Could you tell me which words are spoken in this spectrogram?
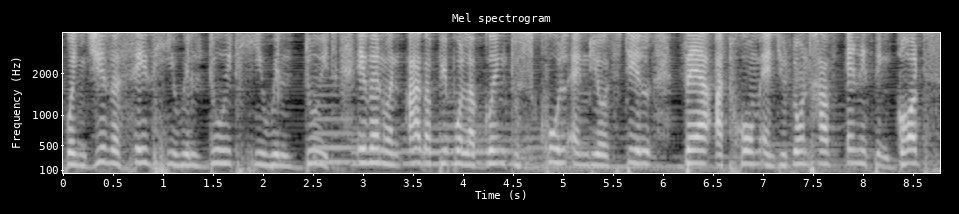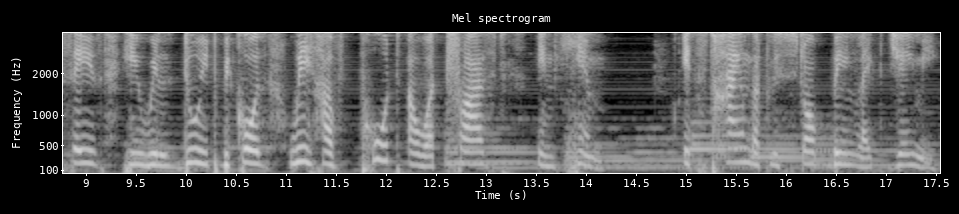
When Jesus says He will do it, He will do it. Even when other people are going to school and you're still there at home and you don't have anything, God says He will do it because we have put our trust in Him. It's time that we stop being like Jamie,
